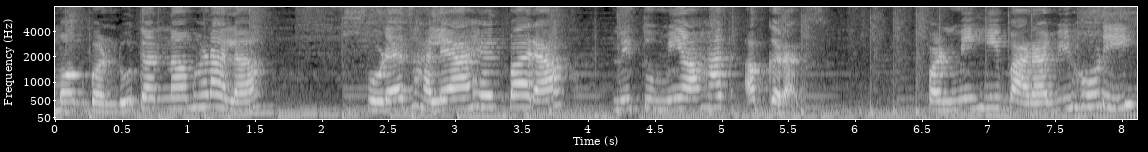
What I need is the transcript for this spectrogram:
मग बंडू त्यांना म्हणाला थोड्या झाल्या आहेत बारा मी तुम्ही आहात अकराच. पण मी ही बारावी होडी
